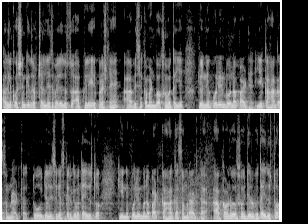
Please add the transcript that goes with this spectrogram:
अगले क्वेश्चन की तरफ़ चलने से पहले दोस्तों, आपके लिए एक प्रश्न है, आप इसे कमेंट बॉक्स में बताइए, जो नेपोलियन बोनापार्ट है, ये कहाँ का सम्राट था? तो जल्दी से गेस करके बताइए दोस्तों, कि नेपोलियन बोनापार्ट कहाँ का सम्राट था। आप कमेंट बॉक्स में ज़रूर बताइए दोस्तों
